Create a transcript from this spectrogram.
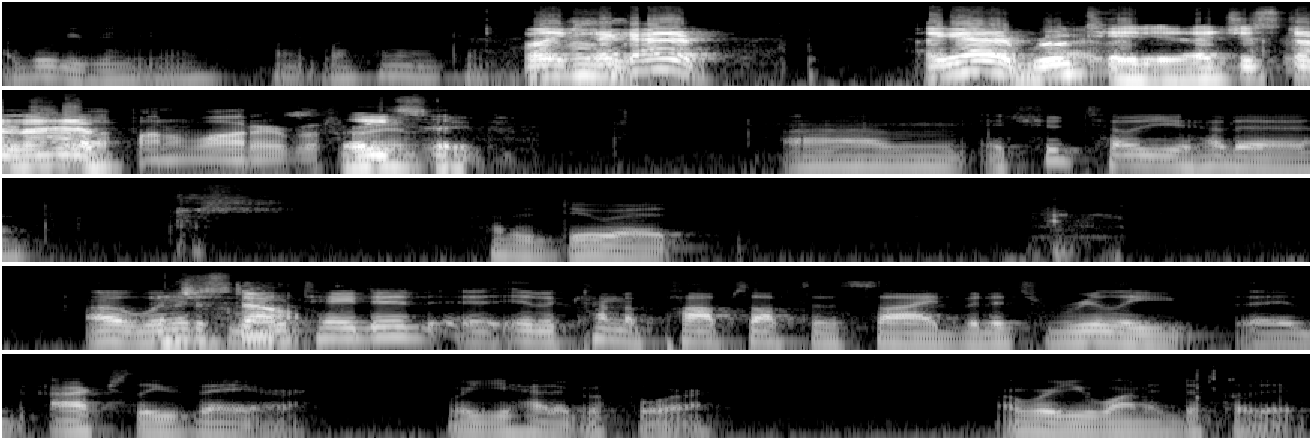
I believe in you. Wait, why can't I? open- Like I got it. I got it rotated. I just don't know how to. up on water before I place it. Um, it should tell you how to how to do it. Oh, when I it's don't. rotated, it, it kind of pops off to the side, but it's really uh, actually there where you had it before, or where you wanted to put it.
